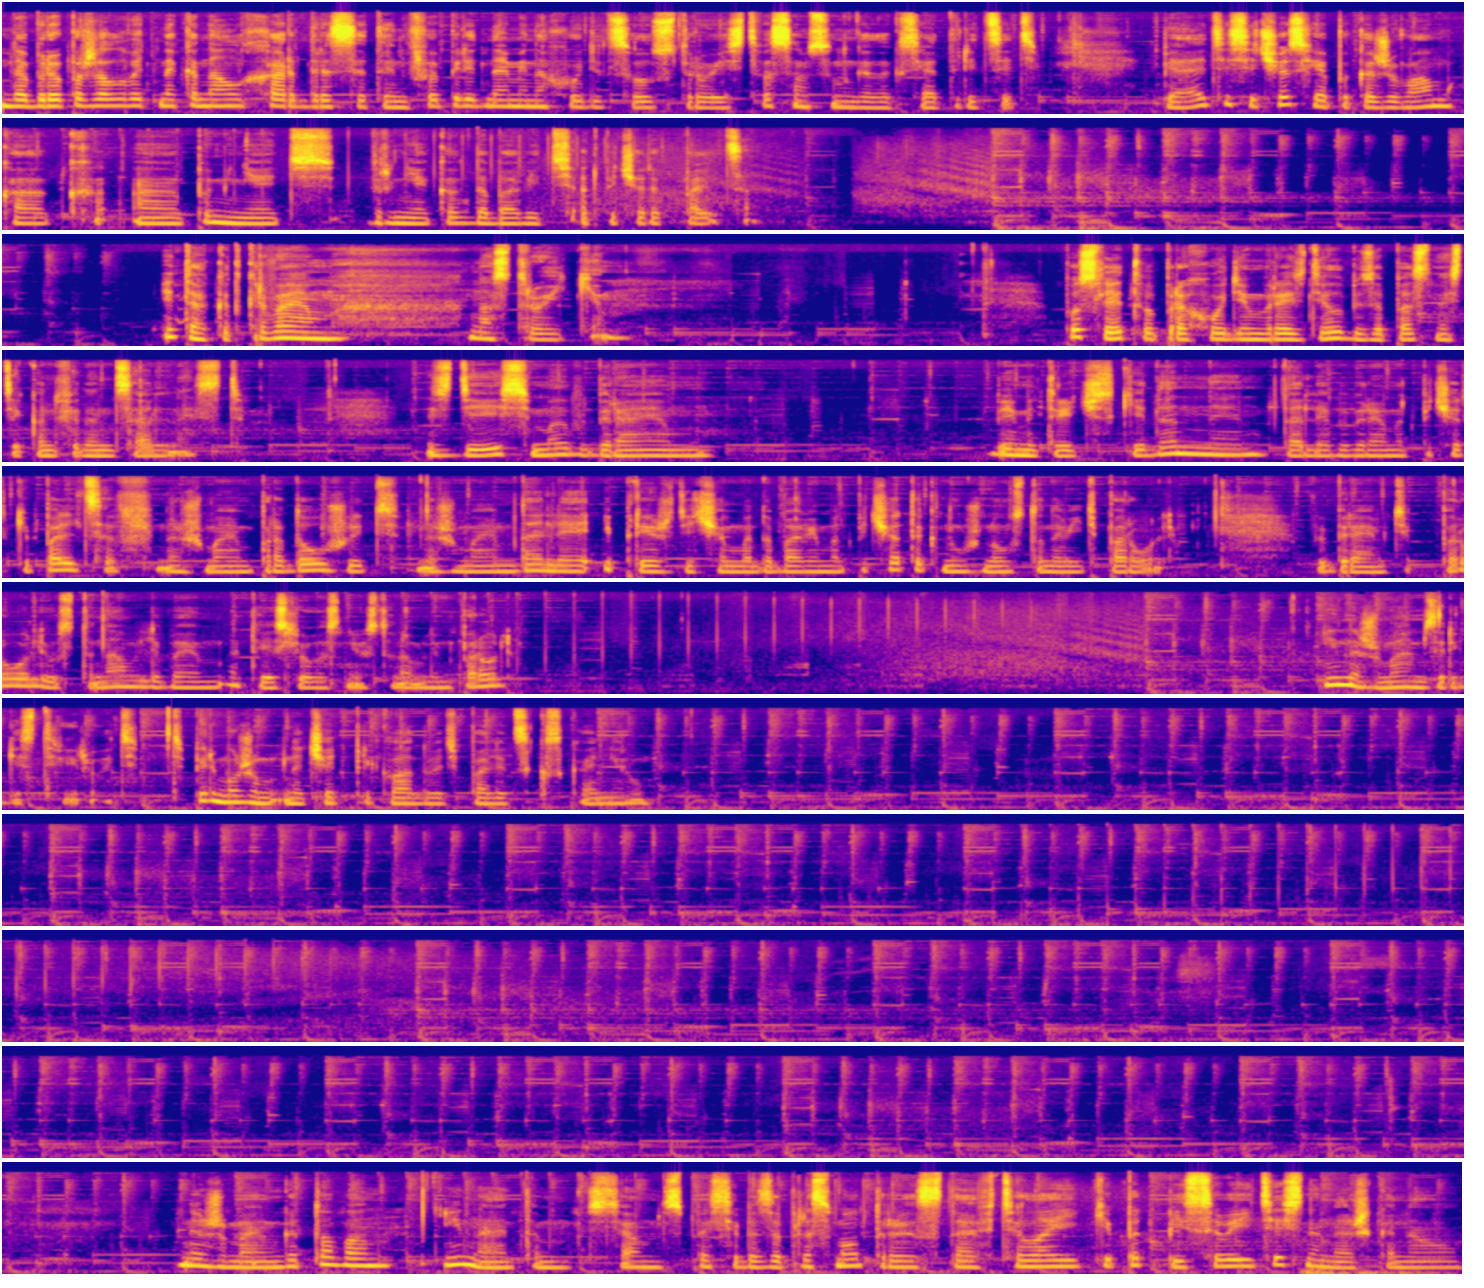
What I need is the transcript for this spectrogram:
Добро пожаловать на канал Hard Reset Info. Перед нами находится устройство Samsung Galaxy A35. И сейчас я покажу вам, как э, поменять, вернее, как добавить отпечаток пальца. Итак, открываем настройки. После этого проходим в раздел «Безопасность и конфиденциальность». Здесь мы выбираем биометрические данные, далее выбираем отпечатки пальцев, нажимаем «Продолжить», нажимаем «Далее», и прежде чем мы добавим отпечаток, нужно установить пароль. Выбираем тип пароля, устанавливаем, это если у вас не установлен пароль. И нажимаем «Зарегистрировать». Теперь можем начать прикладывать палец к сканеру. Нажимаем «Готово». И на этом все. Спасибо за просмотр. Ставьте лайки, подписывайтесь на наш канал.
